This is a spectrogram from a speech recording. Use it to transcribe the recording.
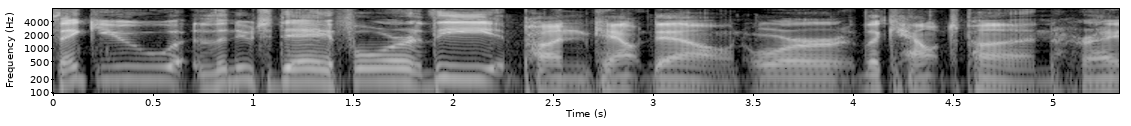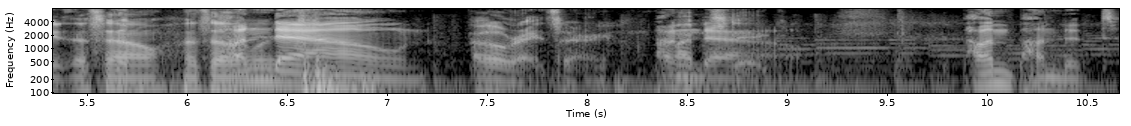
Thank you, the new today, for the pun countdown or the count pun. Right? That's how. That's how. Pun works? down. Oh, right. Sorry. My Pun mistake. Pun pundit.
